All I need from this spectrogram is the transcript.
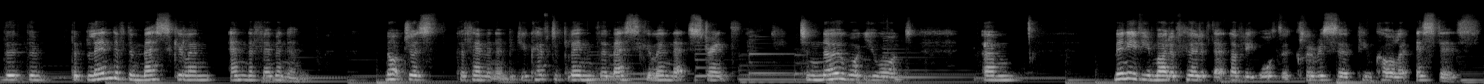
the, the, the blend of the masculine and the feminine, not just the feminine, but you have to blend the masculine, that strength, to know what you want. Um, many of you might have heard of that lovely author, Clarissa Pinkola Estes.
